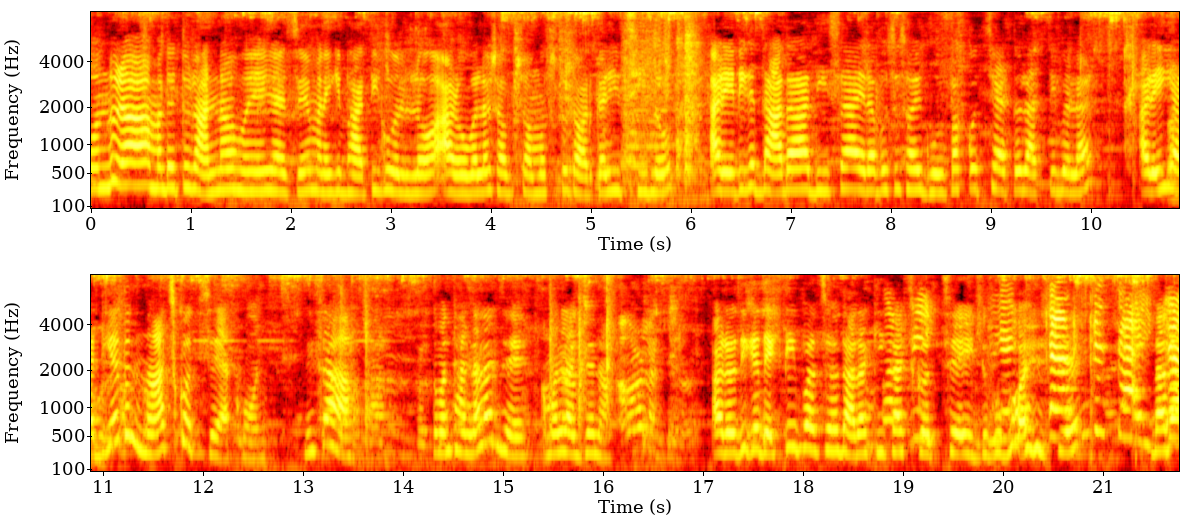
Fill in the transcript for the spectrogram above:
বন্ধুরা, আমাদের তো রান্না হয়ে গেছে মানে কি ভাতই করল, আর ওবেলা সব সমস্ত তরকারি ছিল। আর এদিকে দাদা, দিশা, এরা বসে সবাই ঘুরপাক করছে এত রাত্রিবেলায়। আর এই আদিয়া তো নাচ করছে এখন। দিশা, তোমার ঠান্ডা লাগছে? আমার লাগছে না। আর ওদিকে দেখতেই পাচ্ছ, দাদা কি কাজ করছে, এইটুকু বয়সে। দাদা,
